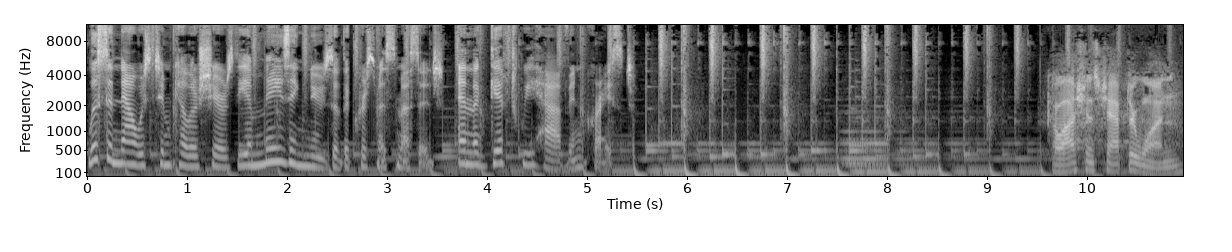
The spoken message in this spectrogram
Listen now as Tim Keller shares the amazing news of the Christmas message and the gift we have in Christ. Colossians chapter 1,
